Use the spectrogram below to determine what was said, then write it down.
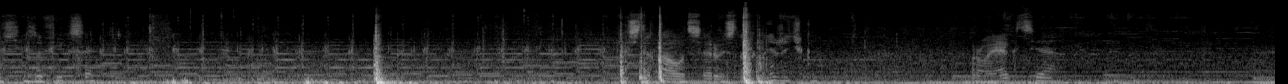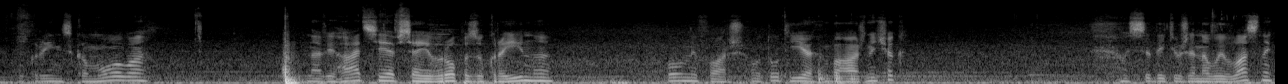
Ось ізофікси. Ось така от сервісна книжечка, проекція, українська мова, навігація, вся Європа з Україною, повний фарш. Отут є багажничок. Ось сидить вже новий власник.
